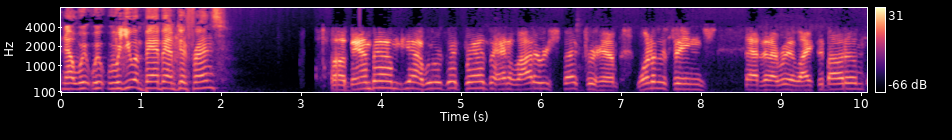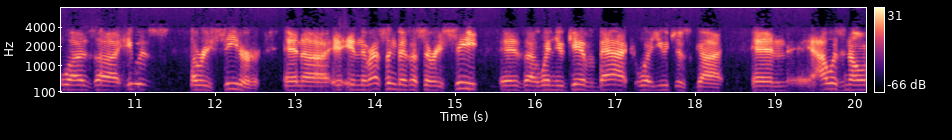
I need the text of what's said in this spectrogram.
Now, were, were were you and Bam Bam good friends? Uh, Bam Bam, yeah, we were good friends. I had a lot of respect for him. One of the things that, that I really liked about him was uh, he was a receipter. And uh, in the wrestling business, a receipt is uh, when you give back what you just got. And I was known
